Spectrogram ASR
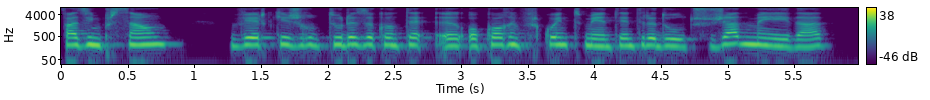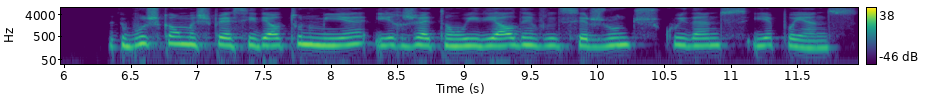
Faz impressão ver que as rupturas eh, ocorrem frequentemente entre adultos já de meia idade que buscam uma espécie de autonomia e rejeitam o ideal de envelhecer juntos, cuidando-se e apoiando-se.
